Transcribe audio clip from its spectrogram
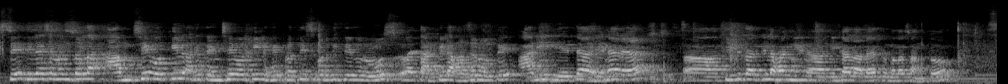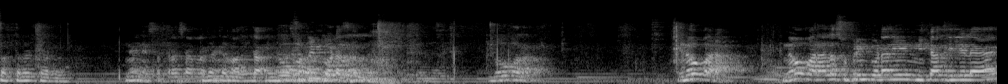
स्टे दिल्याच्या नंतरला आमचे वकील आणि त्यांचे वकील हे प्रतिस्पर्धी ते रोज तारखेला हजर होते. आणि येत्या येणाऱ्या किती तारखेला हा निकाल आलाय तुम्हाला सांगतो? सतरा चार. नाही नाही सतरा साल सुप्रीम कोर्टाचा नऊ बारा. नऊ बारा. नऊ बाराला सुप्रीम कोर्टाने निकाल दिलेला आहे.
